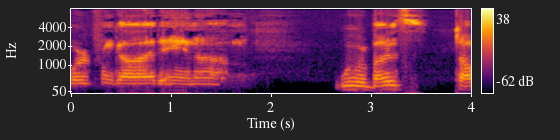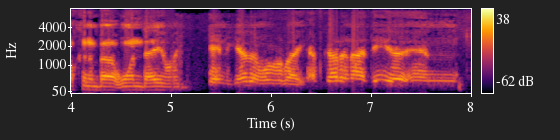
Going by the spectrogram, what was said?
word from God, and um, we were both talking about one day we came together and we were like, I've got an idea, and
